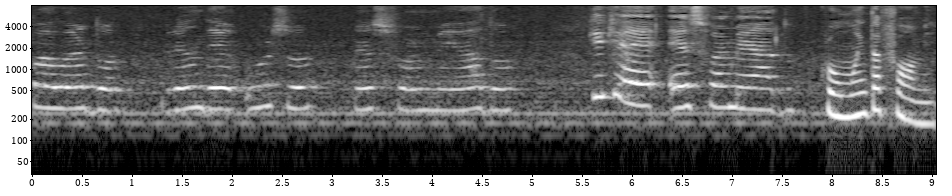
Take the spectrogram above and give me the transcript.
falar do grande urso esformeado? O que, que é esformeado? Com muita fome.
